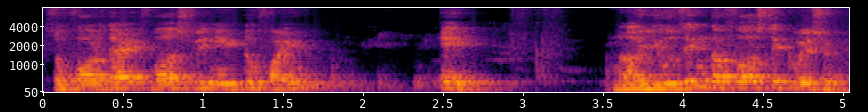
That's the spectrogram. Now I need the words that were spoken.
So for that first we need to find a. Now using the first equation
